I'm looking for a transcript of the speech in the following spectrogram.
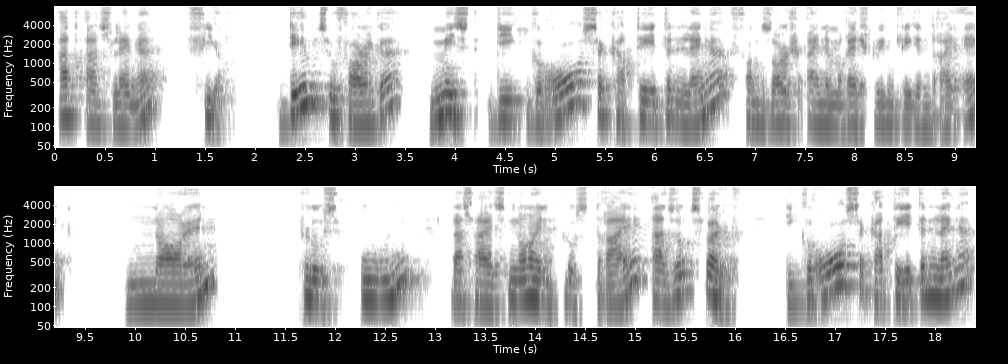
hat als Länge 4. Demzufolge misst die große Kathetenlänge von solch einem rechtwinkligen Dreieck 9 plus u, das heißt 9 plus 3, also 12. Die große Kathetenlänge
